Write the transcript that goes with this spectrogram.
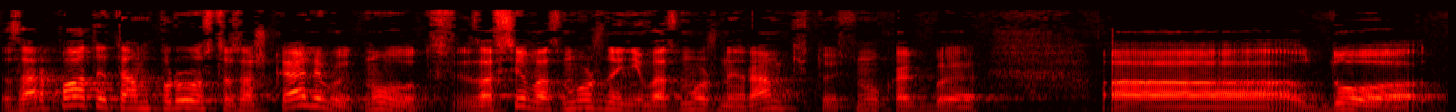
Зарплаты там просто зашкаливают, ну вот за все возможные и невозможные рамки, то есть, ну как бы до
